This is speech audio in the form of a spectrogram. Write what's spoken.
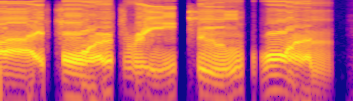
Five, four, three, two, one.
